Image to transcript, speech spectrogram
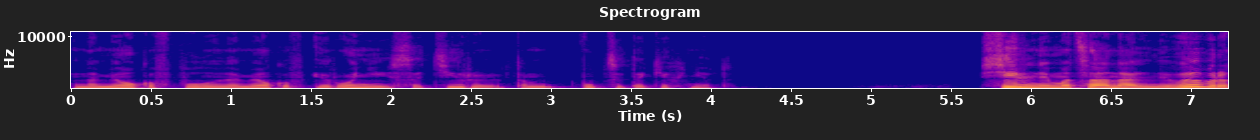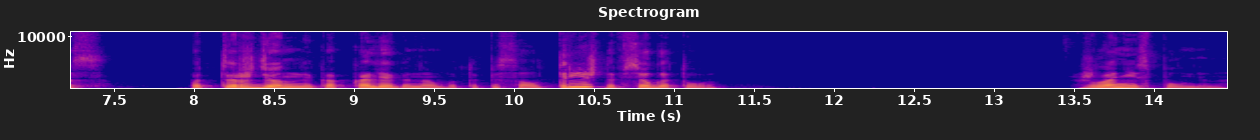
намеков, полунамеков, иронии, сатиры, там опций таких нет. Сильный эмоциональный выброс, подтвержденный, как коллега нам вот описал, трижды, все готово. Желание исполнено.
